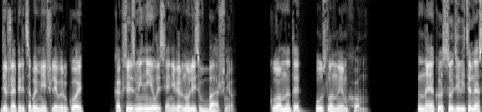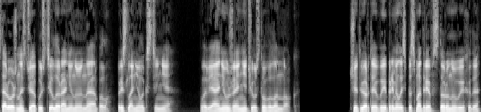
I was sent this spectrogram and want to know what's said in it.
держа перед собой меч левой рукой, как все изменилось, они вернулись в башню. Комнаты, усланные мхом. Неко с удивительной осторожностью опустила раненую на пол, прислонила к стене. Лавиане уже не чувствовала ног. Четвертая выпрямилась, посмотрев в сторону выхода.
